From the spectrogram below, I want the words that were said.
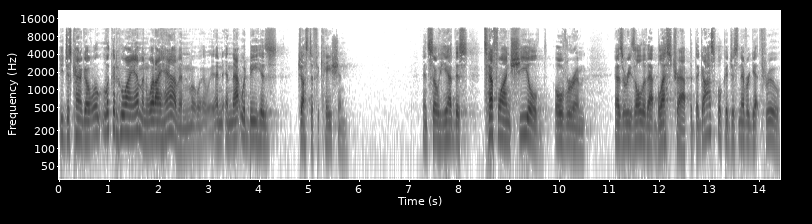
he'd just kind of go, Well, look at who I am and what I have. And, and, and that would be his justification. And so he had this Teflon shield over him as a result of that blessed trap that the gospel could just never get through.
